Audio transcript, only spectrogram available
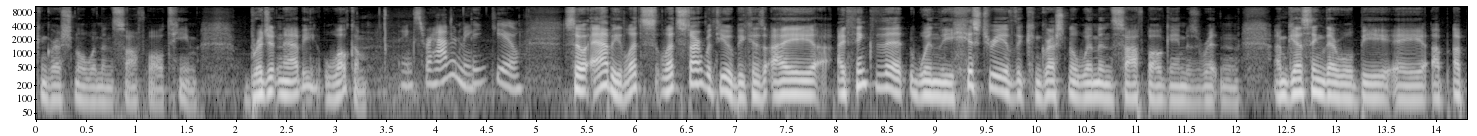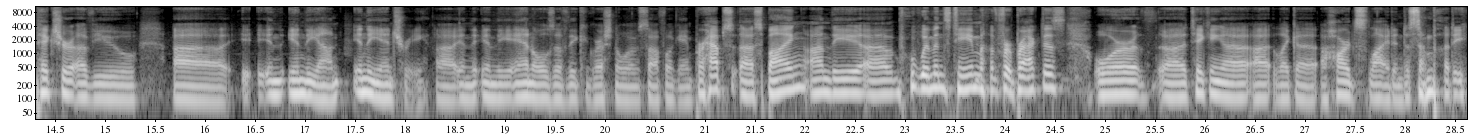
Congressional Women's Softball team. Bridget and Abby, welcome. Thanks for having me. Thank you. So Abby, let's let's start with you because I I think that when the history of the Congressional Women's Softball Game is written, I'm guessing there will be a a, a picture of you uh, in in the on, in the entry uh, in the in the annals of the Congressional Women's Softball Game, perhaps uh, spying on the uh, women's team for practice or uh, taking a, a like a, a hard slide into somebody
